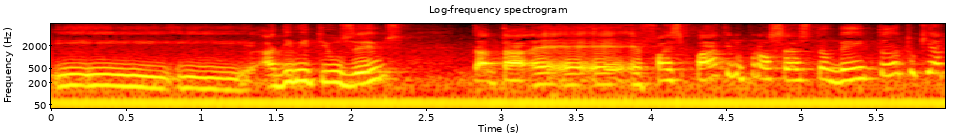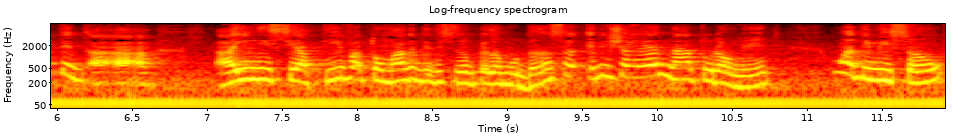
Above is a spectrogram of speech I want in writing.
E, e admitir os erros tá- tá- é- é- é- faz parte do processo também, tanto que a, a- a- iniciativa, a tomada de decisão pela mudança, ele já é naturalmente uma admissão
